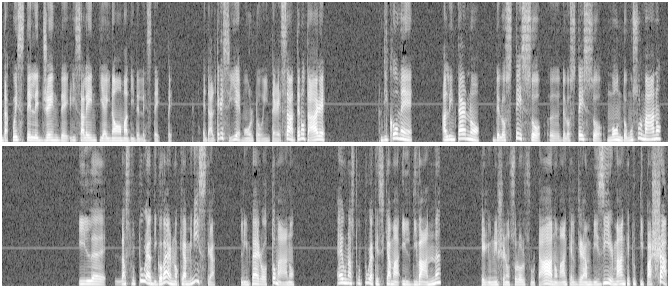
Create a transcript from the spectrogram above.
da queste leggende risalenti ai nomadi delle steppe. Ed altresì è molto interessante notare di come all'interno dello stesso, eh, dello stesso mondo musulmano il, la struttura di governo che amministra l'impero ottomano è una struttura che si chiama il divan, che riunisce non solo il sultano, ma anche il gran visir, ma anche tutti i pascià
